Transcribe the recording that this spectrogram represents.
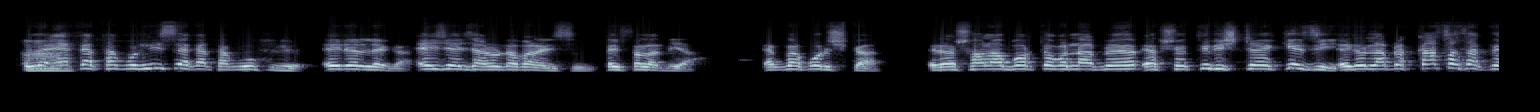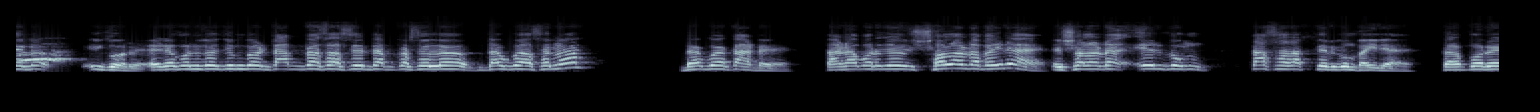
তাহলে একা থাকব নিচে একা থাকব উপরে। এইটার লেগা। এই যে ঝাড়ুটা বানাইছি এই ফেলা দিয়া। একবার পরিষ্কার। এটা সলা বর্তমানে আপনার একশো তিরিশ টাকা কেজি। এটা হলো আপনার কাঁচা থাকতে এটা ই করে। এটা মনে করেন ডাব গাছ আছে ডাব গাছ হলো ডাব গাছ আছে না? ডাব গাছ কাটে। কাটার পরে যে শলাটা বাইরে এই শলাটা এরকম কাঁচা থাকতে এরকম বাইরে তারপরে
